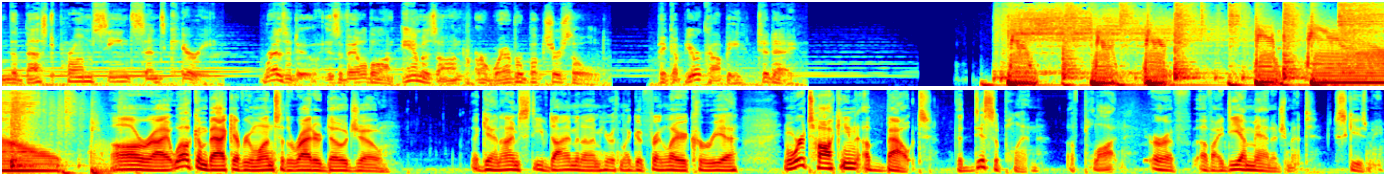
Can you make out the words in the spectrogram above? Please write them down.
the best prom scene since Carrie. Residue is available on Amazon or wherever books are sold. Pick up your copy today. All right, welcome back, everyone, to the Writer Dojo. Again, I'm Steve Diamond, and I'm here with my good friend Larry Correia, and we're talking about the discipline of plot or of, of idea management. Excuse me.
